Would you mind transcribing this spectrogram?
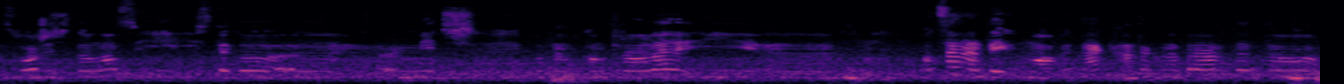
y, złożyć donos i, i z tego y, mieć potem kontrolę i ocenę tej umowy, tak? A tak naprawdę to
